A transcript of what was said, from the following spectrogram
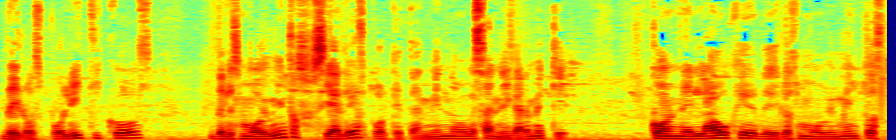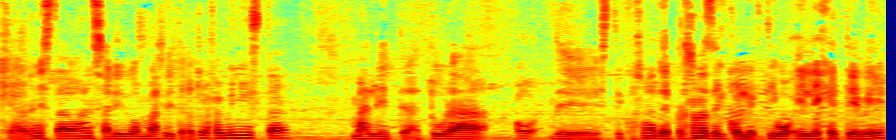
de los políticos, de los movimientos sociales, porque también no vas a negarme que con el auge de los movimientos que ahora estaban han salido más literatura feminista, más literatura de, este, de personas del colectivo LGTB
